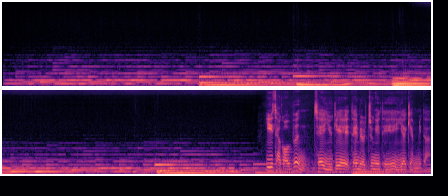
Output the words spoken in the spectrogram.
이 작업은 제6의 대멸종에 대해 이야기합니다.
